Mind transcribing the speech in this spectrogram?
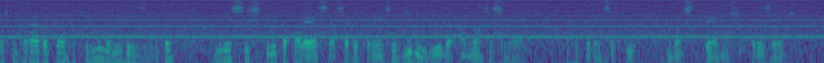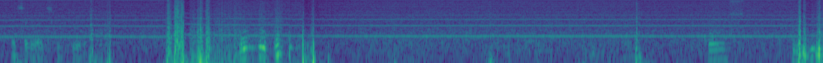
mas comparada àquela pequenina nuvenzinha. Então, nesse escrito aparece essa referência dirigida a Nossa Senhora, a referência que nós temos presente na Sagrada Escritura. construiu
